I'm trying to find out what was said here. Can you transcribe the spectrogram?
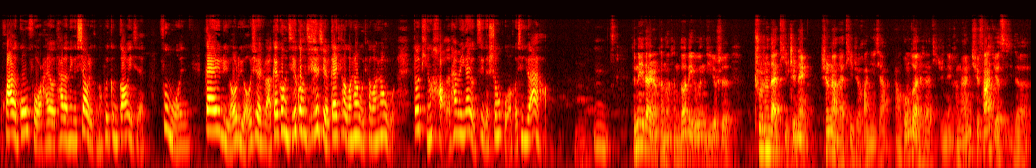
花的功夫还有他的那个效率可能会更高一些。父母。该旅游旅游去是吧？该逛街逛街去，该跳广场舞跳广场舞，都挺好的。他们应该有自己的生活和兴趣爱好。嗯，就那一代人可能很多的一个问题就是，出生在体制内，生长在体制环境下，然后工作也是在体制内，很难去发掘自己的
